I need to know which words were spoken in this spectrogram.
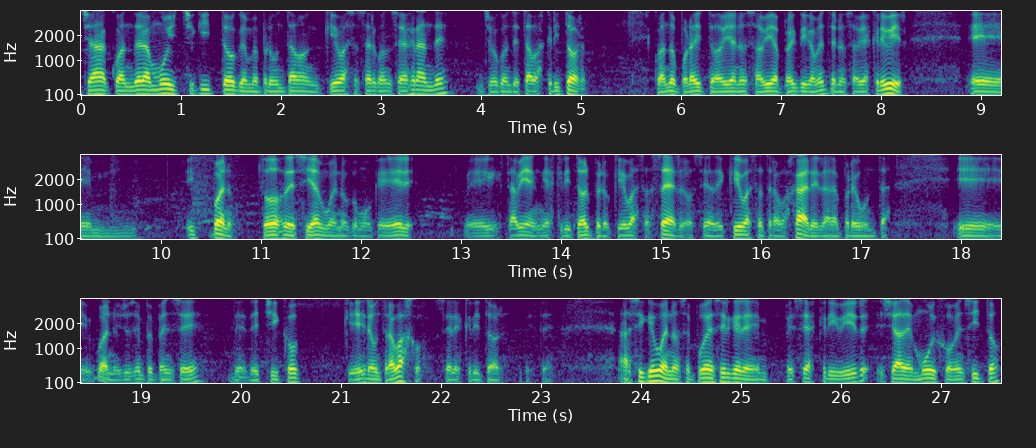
ya cuando era muy chiquito, que me preguntaban qué vas a hacer cuando seas grande, yo contestaba escritor, cuando por ahí todavía no sabía, prácticamente no sabía escribir. Em, y bueno, todos decían, bueno, como que eh, está bien, escritor, pero ¿qué vas a hacer? O sea, ¿de qué vas a trabajar? Era la pregunta. Eh, bueno, yo siempre pensé desde chico que era un trabajo ser escritor. Así que bueno, se puede decir que empecé a escribir ya de muy jovencito.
